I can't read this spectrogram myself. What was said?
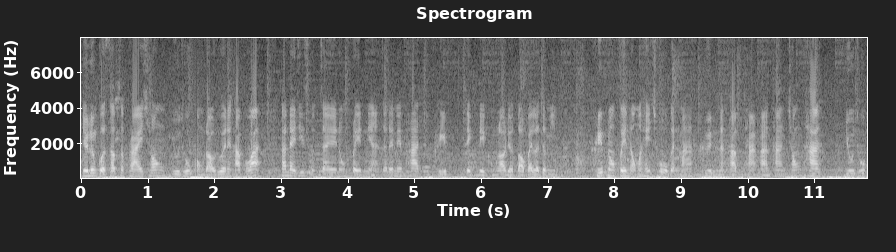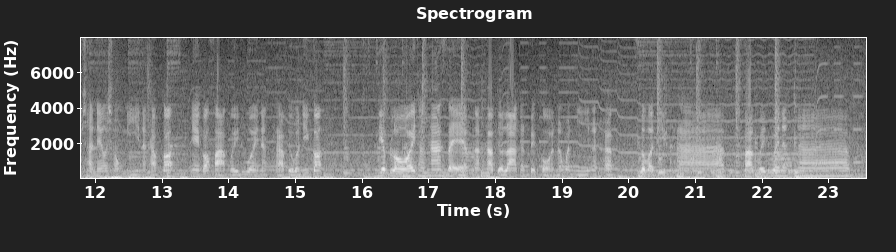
อย่าลืมกด Subscribe ช่อง YouTube ของเราด้วยนะครับ เพราะว่าท่านใดที่สนใจน้องเฟรนเนี่ยจะได้ไม่พลาดคลิปเด็กๆของเราเดี๋ยวต่อไปเราจะมี คลิปน้องเฟ้นออกมาให้โชว์กันมากขึ้นนะครับทางผ่านทางช่องทาง YouTube Channel ช่องนี้นะครับ ก็ยังไงก็ฝากไว้ด้วยนะครับ เดี๋ยววันนี้ก็เรียบร้อยทั้ง 5 แสบนะครับ เดี๋ยวลากันไปก่อนนะวันนี้นะครับ สวัสดีครับ ฝากไว้ด้วยนะครับ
